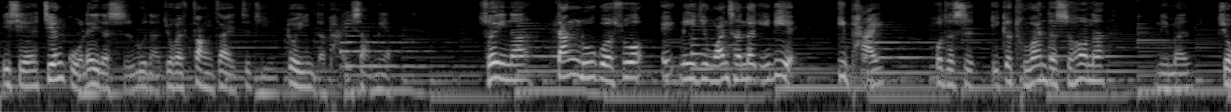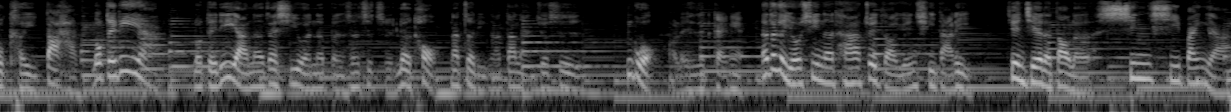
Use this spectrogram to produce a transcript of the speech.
一些坚果类的食物呢，就会放在自己对应的牌上面。所以呢，当如果说，哎，你已经完成了一列、一排或者是一个图案的时候呢，你们就可以大喊“罗德利亚”。罗德利亚呢，在西文呢本身是指乐透，那这里呢当然就是苹果，好类似这个概念。那这个游戏呢，它最早源起意大利，间接的到了新西班牙，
